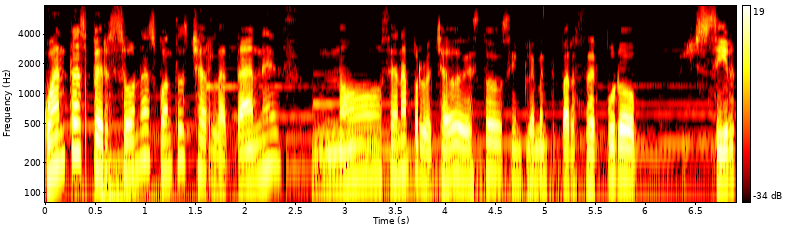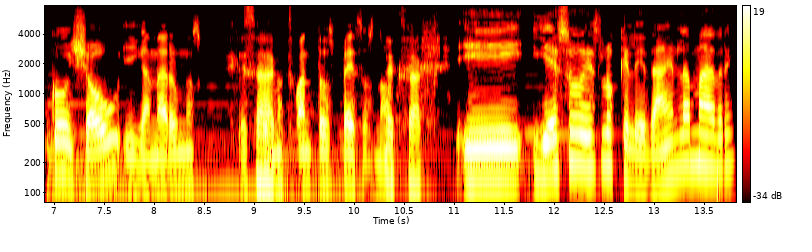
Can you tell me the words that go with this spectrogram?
¿cuántas personas, cuántos charlatanes no se han aprovechado de esto simplemente para hacer puro circo y show y ganar unos este, unos cuantos pesos, ¿no? Exacto. Y, y, eso es lo que le da en la madre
